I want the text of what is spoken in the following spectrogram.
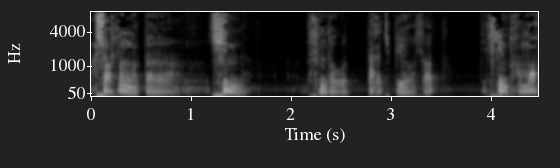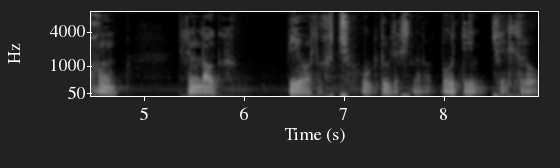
маш олон одоо шин технологиуд дагаж бий болоод дэлхийн томоохон технологи бий болгогч хүүхдүүлэгч нар бүгдийн чиглэл рүү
